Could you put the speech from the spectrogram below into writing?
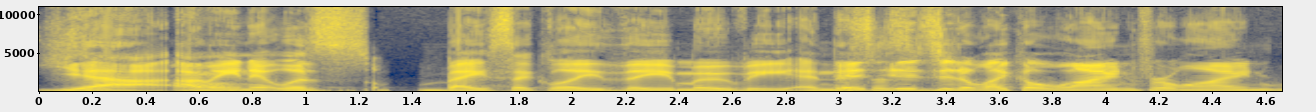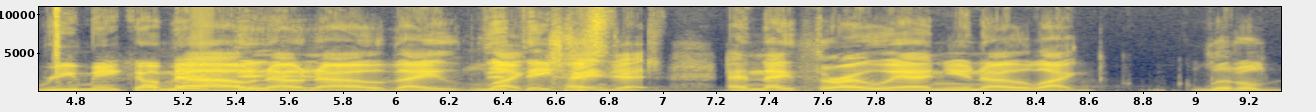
Yeah, I Oh. mean it was basically the movie, and this Is, is, is it like a line for line remake of it? no, no, no. They like they change just- it, and they throw in you know like little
